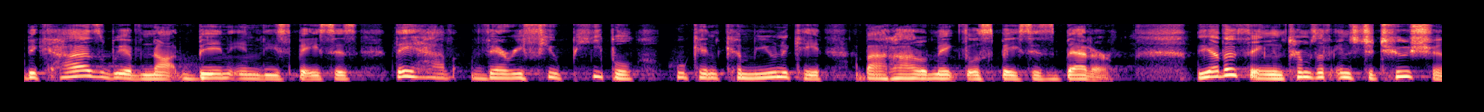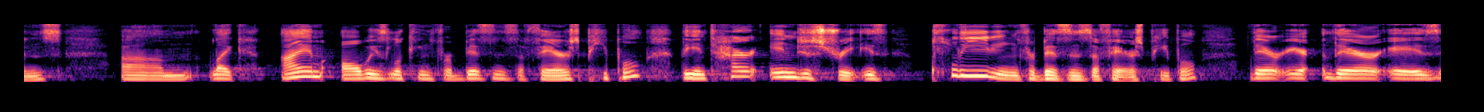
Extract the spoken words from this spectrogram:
because we have not been in these spaces, they have very few people who can communicate about how to make those spaces better. The other thing, in terms of institutions, um, like I am always looking for business affairs people. The entire industry is pleading for business affairs people. There, there is,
